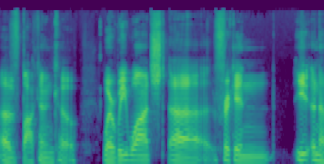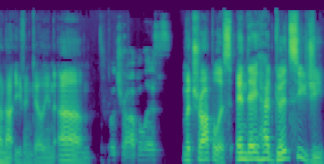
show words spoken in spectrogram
of Baka and Co, where we watched uh freaking e- no not Evangelion um Metropolis. Metropolis and they had good CG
